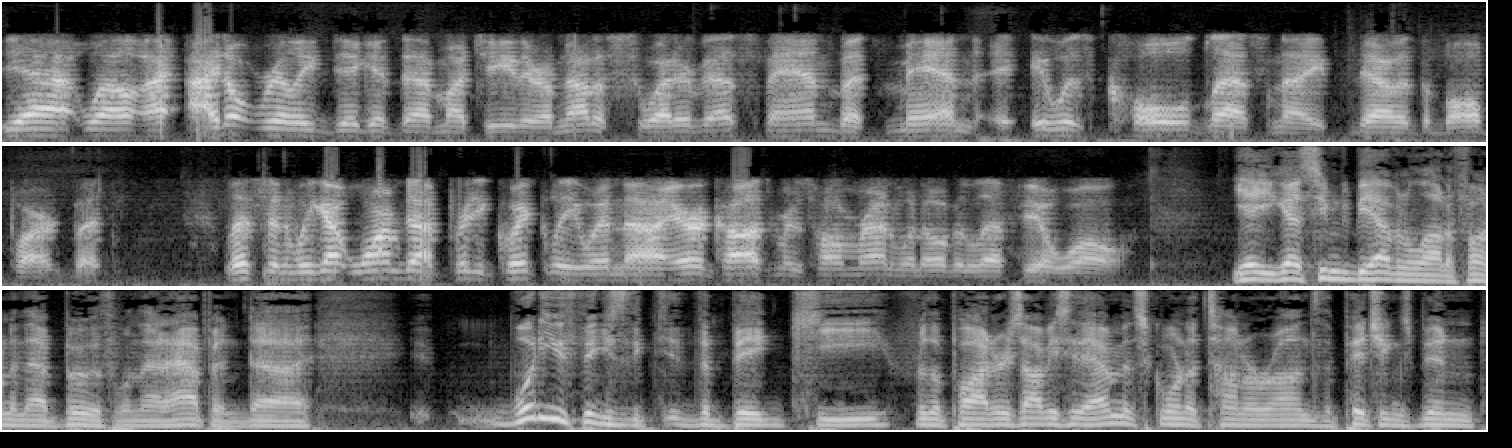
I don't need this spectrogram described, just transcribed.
Yeah, well, I, I don't really dig it that much either. I'm not a sweater vest fan, but man, it, it was cold last night down at the ballpark. But listen, we got warmed up pretty quickly when uh, Eric Hosmer's home run went over the left field wall. Yeah, you guys seem to be having a lot of fun in that booth when that happened. Uh, what do you think is the the big key for the Padres? Obviously, they haven't been scoring a ton of runs. The pitching's been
